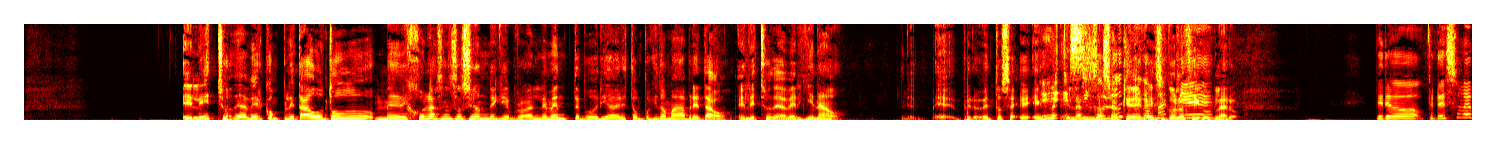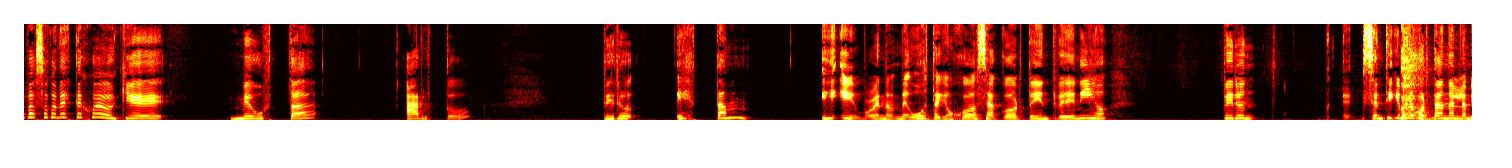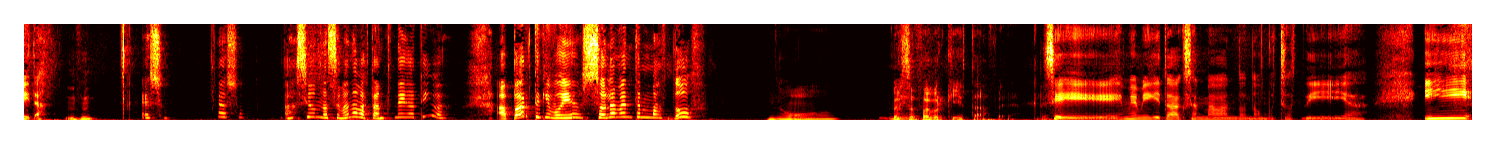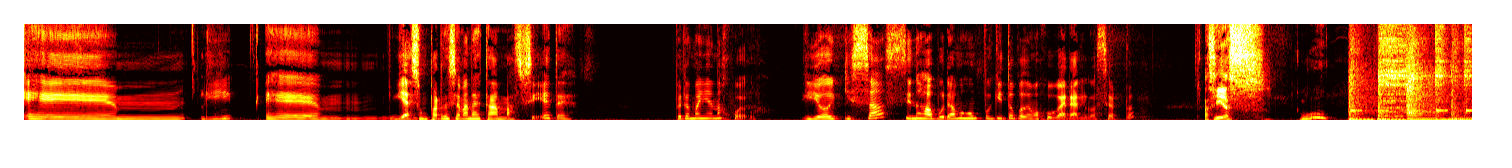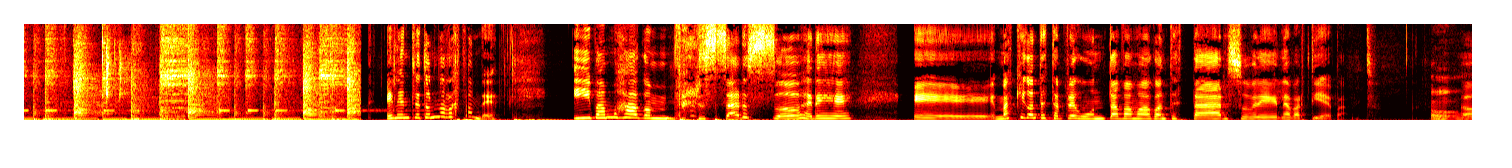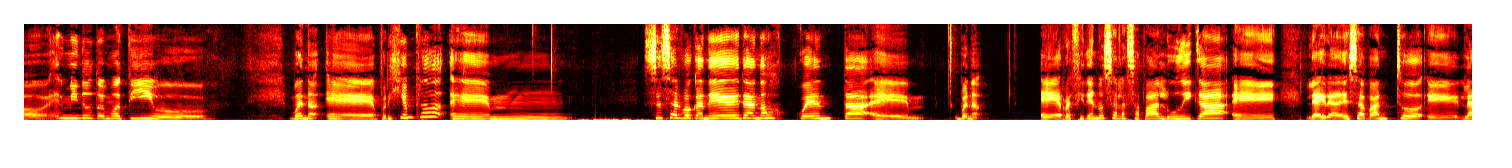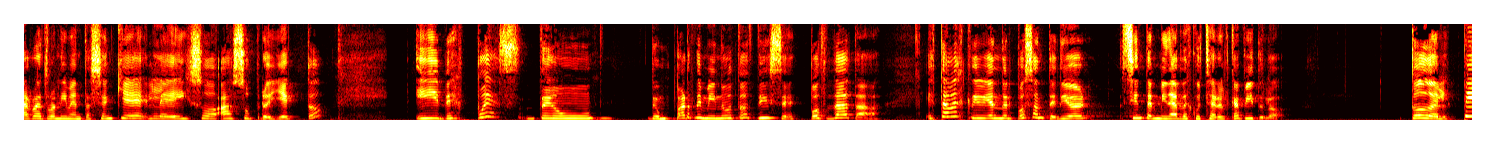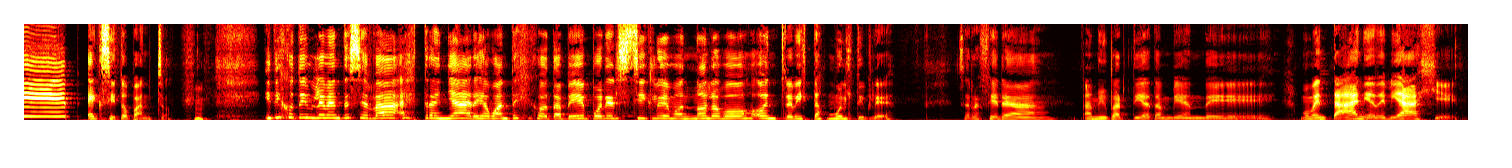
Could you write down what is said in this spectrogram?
El hecho de haber completado todo me dejó la sensación de que probablemente podría haber estado un poquito más apretado. El hecho de haber llenado. Eh, eh, pero entonces eh, es, la, Es- la sensación que deja, es psicológico, que- claro. Pero, pero eso me pasó con este juego, que me gusta harto, pero es tan... Y, y, bueno, me gusta que un juego sea corto y entretenido, pero sentí que me lo cortaron en la mitad. Eso, eso. Ha sido una semana bastante negativa. Aparte que voy en- solamente en más dos. No. Pero eso fue porque yo estaba afuera. creo. Sí, mi amiguito Axel me abandonó muchos días. Y, eh, y, eh, y hace un par de semanas estaban más siete. Pero mañana juego. Y hoy quizás, si nos apuramos un poquito, podemos jugar algo, ¿cierto? Así es. Uh. El entreturno responde. Y vamos a conversar sobre... eh, más que contestar preguntas, vamos a contestar sobre la partida de Panto. Oh. Oh, el minuto emotivo. Bueno, eh, por ejemplo, eh, César Bocanera nos cuenta, eh, bueno, eh, refiriéndose a la zapada lúdica, eh, le agradece a Pancho eh, la retroalimentación que le hizo a su proyecto y después de un, de un par de minutos dice, postdata, estaba escribiendo el post anterior sin terminar de escuchar el capítulo todo el pip, éxito Pancho. Indiscutiblemente se va a extrañar y aguante GJP por el ciclo de monólogos o entrevistas múltiples. Se refiere a, a mi partida también de momentánea, de viaje.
